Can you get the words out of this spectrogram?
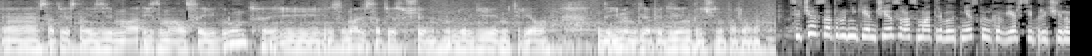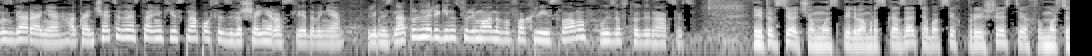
э, соответственно, изымался и грунт, и изымались соответствующие другие материалы именно для определения причины пожара. Сейчас сотрудники МЧС рассматривают несколько версий причины возгорания. Окончательная станет ясна после завершения расследования. Лина Знатульна, Регина Сулейманова, Фахри Исламов, вызов 112. И это все, о чем мы успели вам рассказать. Обо всех происшествиях вы можете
